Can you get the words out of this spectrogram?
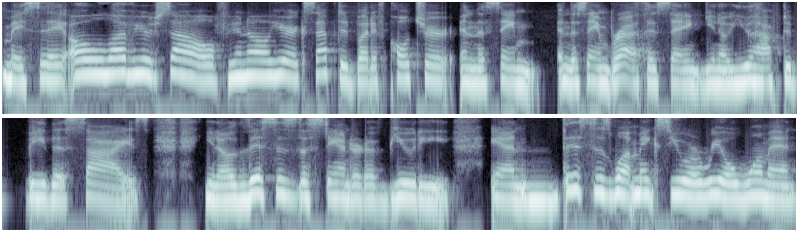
may say oh love yourself you know you're accepted. But if culture in the same in the same breath is saying you know you have to be this size you know this is the standard of beauty and this is what makes you a real woman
